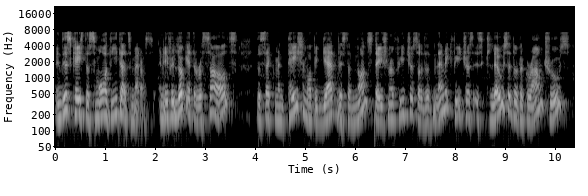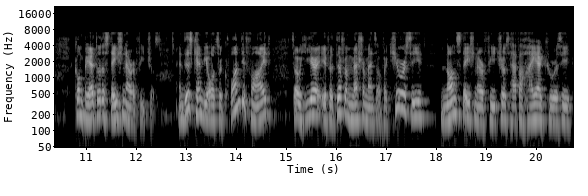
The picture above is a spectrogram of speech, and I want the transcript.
In this case, the small details matters. And if you look at the results, the segmentation what we get with the non-stationary features or the dynamic features is closer to the ground truth compared to the stationary features. And this can be also quantified. So here, if a different measurements of accuracy, non-stationary features have a higher accuracy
